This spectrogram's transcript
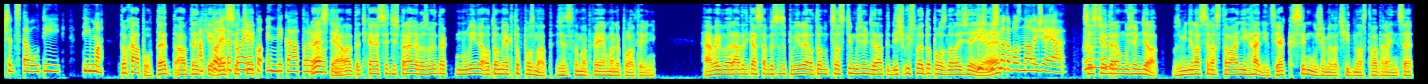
představou té matky. To chápu. To je, a, teď, a to je takový ti... jako indikátor. No jasně, ale teďka, jestli ti správně rozumím, tak mluvíme o tom, jak to poznat, že ta matka je manipulativní. A já bych byl rád teďka, aby jsme si povídali o tom, co s tím můžeme dělat, když už jsme to poznali, že když je. Když už jsme to poznali, že je. Co mm-hmm. s tím mhm. teda můžeme dělat? Zmínila si nastavání hranic. Jak si můžeme začít nastavovat hranice?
